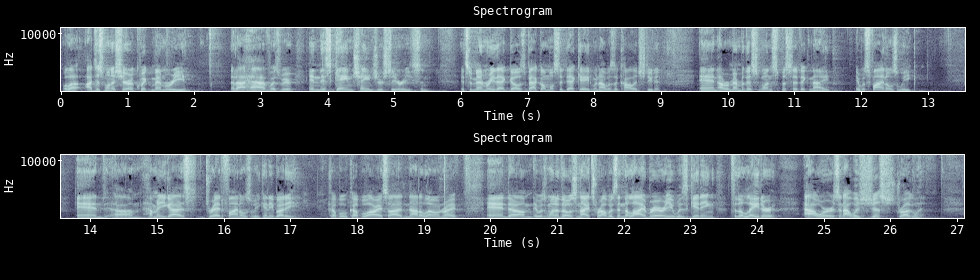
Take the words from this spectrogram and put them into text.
Well, I just want to share a quick memory that I have as we're in this Game Changer series. And it's a memory that goes back almost a decade when I was a college student. And I remember this one specific night. It was finals week. And um, how many of you guys dread finals week? Anybody? Couple, couple. All right, so I'm not alone, right? And um, it was one of those nights where I was in the library. It was getting to the later hours, and I was just struggling.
